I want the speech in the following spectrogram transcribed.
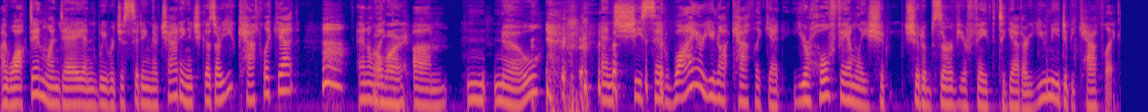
I walked in one day, and we were just sitting there chatting, and she goes, "Are you Catholic yet?" And I'm Oh like, my! um, no. and she said, "Why are you not Catholic yet? Your whole family should should observe your faith together. You need to be Catholic."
